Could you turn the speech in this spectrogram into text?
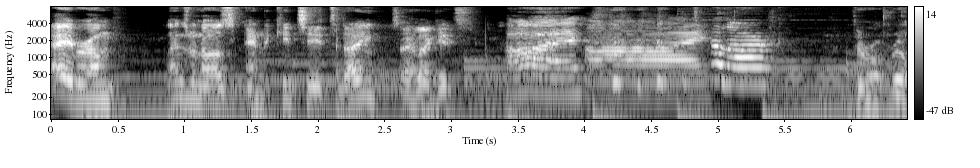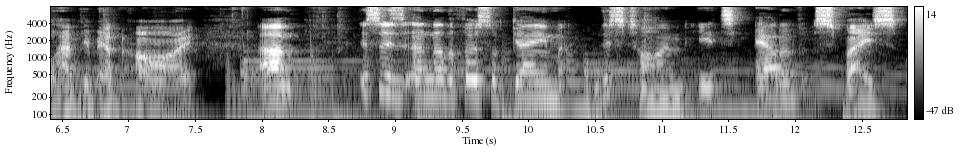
Hey everyone, Lensman Oz and the kids here today. Say hello, kids. Hi. Hi. Hello. They're all real happy about it. Hi. Um, this is another first look game. This time it's Out of Space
